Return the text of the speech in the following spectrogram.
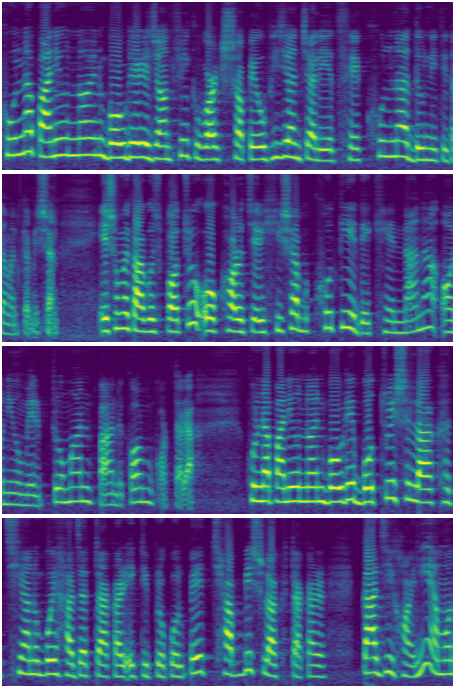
খুলনা পানি উন্নয়ন বোর্ডের যান্ত্রিক ওয়ার্কশপে অভিযান চালিয়েছে খুলনা দুর্নীতি দমন কমিশন। এ সময় কাগজপত্র ও খরচের হিসাব খতিয়ে দেখে নানা অনিয়মের প্রমাণ পান কর্মকর্তারা। খুলনা পানি উন্নয়ন বোর্ডে বত্রিশ লাখ ছিয়ানব্বই হাজার টাকার একটি প্রকল্পে ২৬ লাখ টাকার কাজই হয়নি, এমন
